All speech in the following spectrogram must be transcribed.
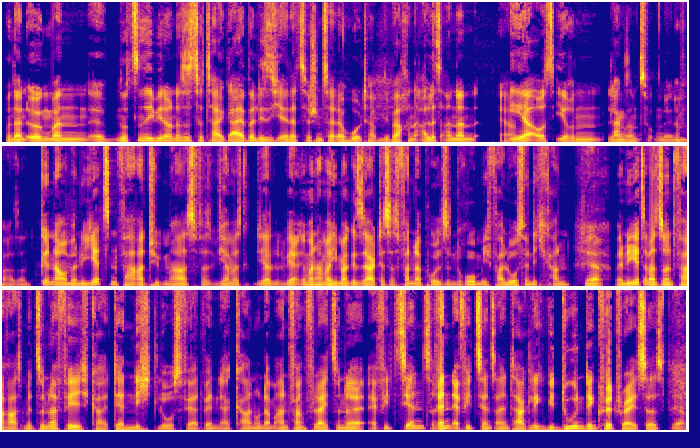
Und dann irgendwann äh, nutzen sie wieder und das ist total geil, weil die sich in der Zwischenzeit erholt haben. Die machen alles anderen Ja. eher aus ihren langsam zuckenden Ähm, Fasern. Genau, und wenn du jetzt einen Fahrertypen hast, was, wir haben es, ja, wir, irgendwann haben wir hier mal gesagt, dass das Thunderpole-Syndrom, ich fahr los, wenn ich kann. Ja. Wenn du jetzt aber so einen Fahrer hast mit so einer Fähigkeit, der nicht losfährt, wenn er kann und am Anfang vielleicht so eine Effizienz, Renneffizienz an den Tag legt, wie du in den Crit Races. Ja.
